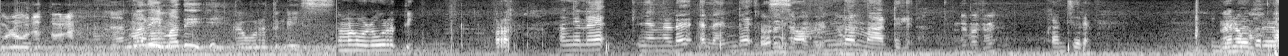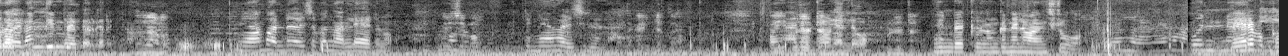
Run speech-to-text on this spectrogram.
മുഴുവൂരെത്തും അല്ലേ മതി മതി. ഉഴവൂരെത്തും ഗൈസ് നമ്മൾ ഉഴവൂരെത്തി. പറ. അങ്ങനെ ഞങ്ങളുടെ അല്ല എന്റെ? സ്വന്തം നാട്ടിൽ. കാണിച്ചുതരാം ഞാൻ പണ്ട് കഴിച്ചപ്പോ നല്ലായിരുന്നു പിന്നെ ഞാൻ കഴിച്ചില്ലല്ലോ. നമുക്ക് എന്തെങ്കിലും വാങ്ങിച്ചിട്ട് പോവാം. നേരെ പൊക്കോ.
